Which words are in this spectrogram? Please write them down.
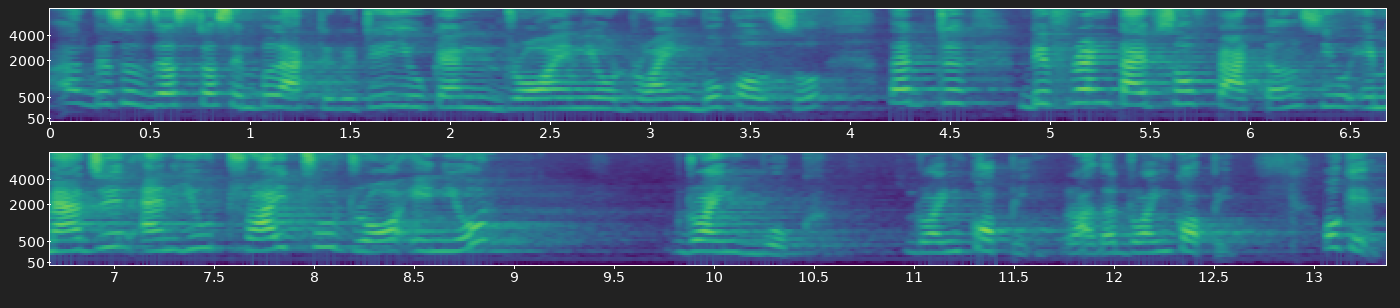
Uh, this is just a simple activity you can draw in your drawing book also that uh, different types of patterns you imagine and you try to draw in your drawing book drawing copy rather drawing copy. Okay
